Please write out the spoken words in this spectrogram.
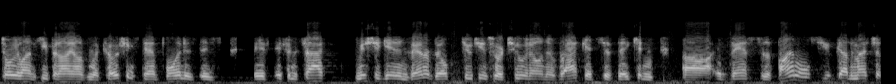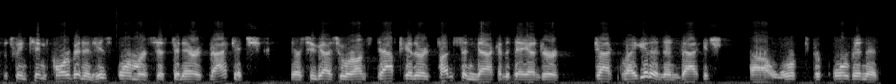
storyline to keep an eye on from a coaching standpoint is, is if, if in fact, Michigan and Vanderbilt, two teams who are 2 0 in their brackets, if they can uh, advance to the finals, you've got a matchup between Tim Corbin and his former assistant, Eric Bakich. You know, two guys who were on staff together at Clemson back in the day under Jack Leggett, and then Bakich uh, worked for Corbin at,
